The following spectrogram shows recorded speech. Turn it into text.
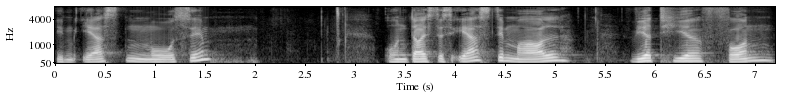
im ersten Mose. Und da ist das erste Mal, wird hier von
